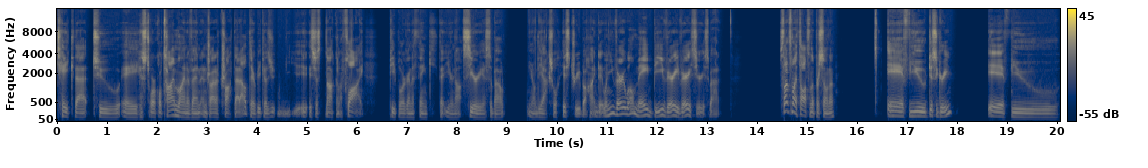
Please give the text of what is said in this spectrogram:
take that to a historical timeline event and try to trot that out there because you, it's just not going to fly. People are going to think that you're not serious about you know the actual history behind it when you very well may be very very serious about it. So that's my thoughts on the persona. If you disagree, if you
